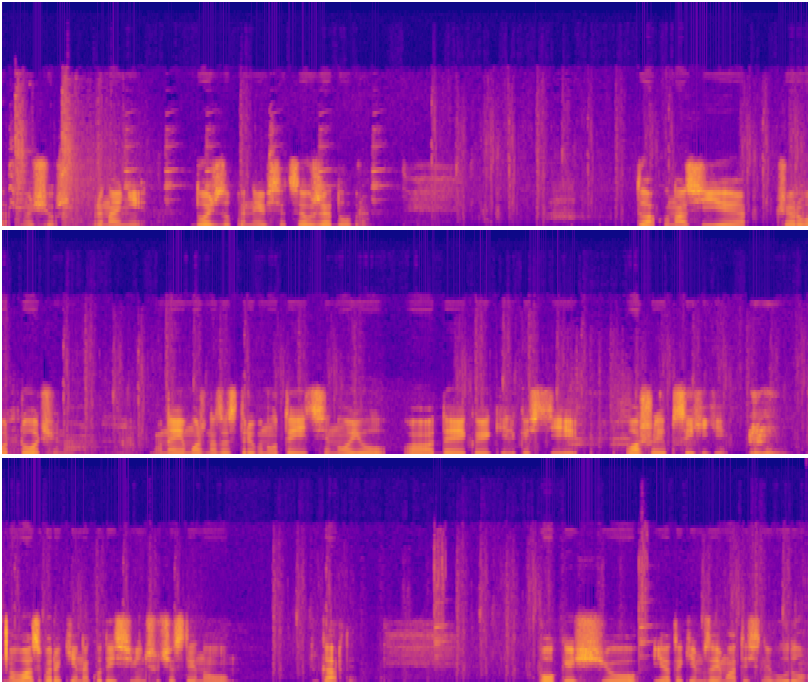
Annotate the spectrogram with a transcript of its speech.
Так, ну що ж, принаймні дощ зупинився, це вже добре. Так, у нас є червоточина. В неї можна застрибнути і ціною е, деякої кількості вашої психіки вас перекине кудись в іншу частину карти. Поки що я таким займатися не буду.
